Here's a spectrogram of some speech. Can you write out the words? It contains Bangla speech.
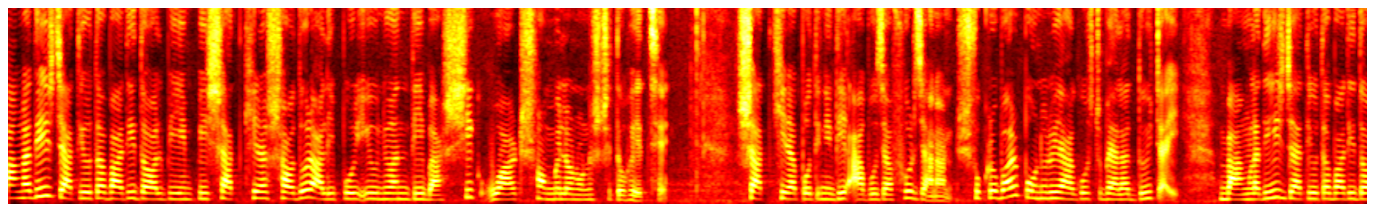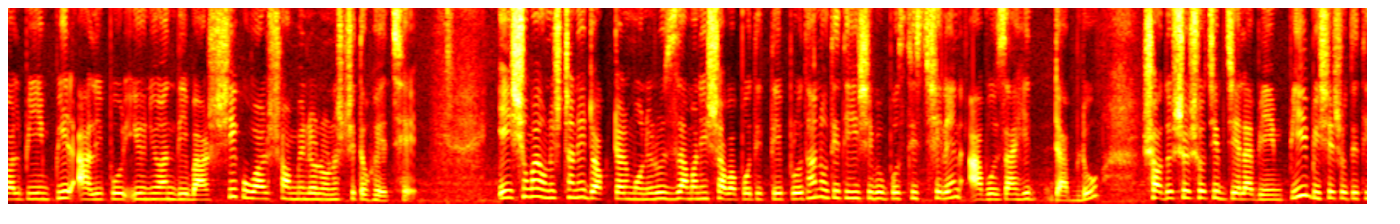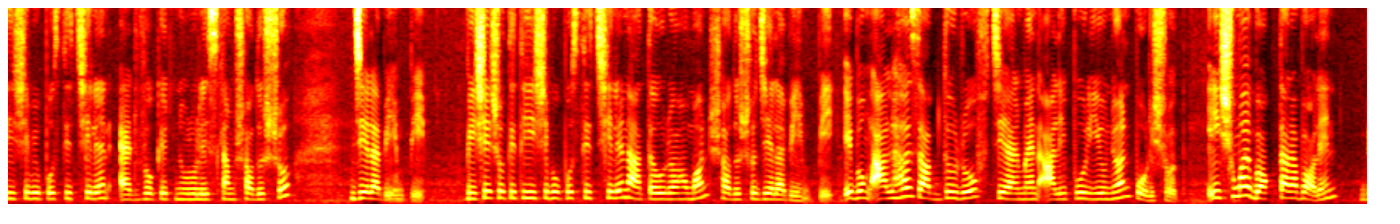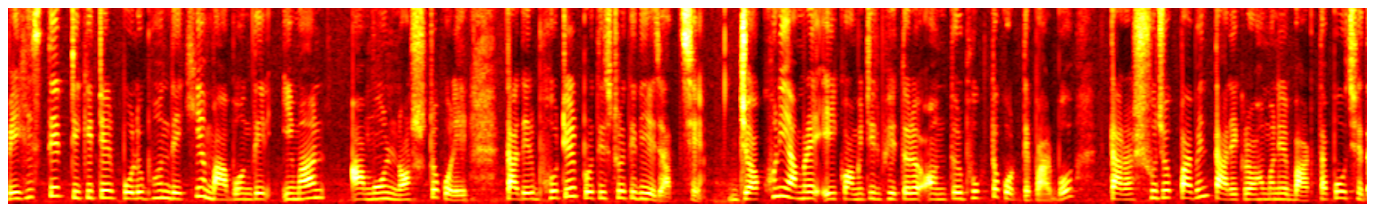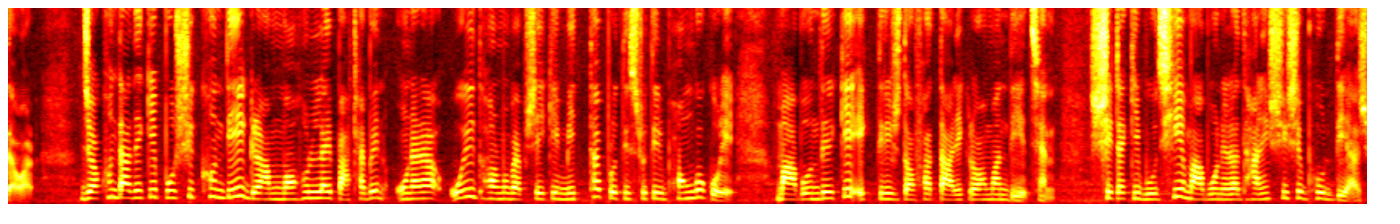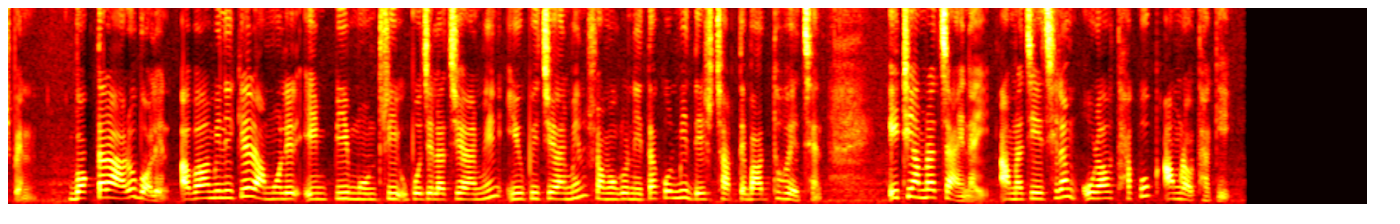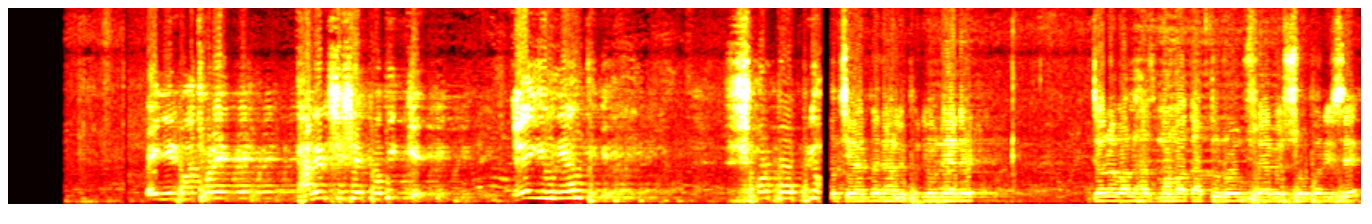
বাংলাদেশ জাতীয়তাবাদী দল বিএনপির সাতক্ষীরা সদর আলিপুর ইউনিয়ন দ্বিবার্ষিক ওয়ার্ড সম্মেলন অনুষ্ঠিত হয়েছে। সাতক্ষীরা প্রতিনিধি আবু জাফর জানান, শুক্রবার পনেরোই আগস্ট বেলা দুইটায় বাংলাদেশ জাতীয়তাবাদী দল বিএনপির আলিপুর ইউনিয়ন দ্বিবার্ষিক ওয়ার্ড সম্মেলন অনুষ্ঠিত হয়েছে। এই সময় অনুষ্ঠানে ডক্টর মনিরুজ্জামানের সভাপতিত্বে প্রধান অতিথি হিসেবে উপস্থিত ছিলেন আবু জাহিদ ডাবলু। সদস্য সচিব জেলা বিএনপি। বিশেষ অতিথি হিসেবে উপস্থিত ছিলেন অ্যাডভোকেট নুরুল ইসলাম সদস্য জেলা বিএনপি। বিশেষ অতিথি হিসেবে উপস্থিত ছিলেন আতাউর রহমান, সদস্য জেলা বিএনপি এবং আলহাজ আব্দুর রৌফ, চেয়ারম্যান আলিপুর ইউনিয়ন পরিষদ। এই সময় বক্তারা বলেন বেহিস্তের টিকিটের প্রলোভন দেখিয়ে মা বোনদের ইমান, আমল নষ্ট করে তাদের ভোটের প্রতিশ্রুতি দিয়ে যাচ্ছে। যখনই আমরা এই কমিটির ভেতরে অন্তর্ভুক্ত করতে পারব, তারা সুযোগ পাবেন তারেক রহমানের বার্তা পৌঁছে দেওয়ার। যখন তাদেরকে প্রশিক্ষণ দিয়ে গ্রাম মহল্লায় পাঠাবেন, ওনারা ওই ধর্ম ব্যবসায়ীকে মিথ্যা প্রতিশ্রুতির ভঙ্গ করে মা বোনদেরকে একত্রিশ দফা তারেক রহমান দিয়েছেন। সেটা কি বুঝিয়ে মা বোনেরা ধানের শীষে ভোট দিয়ে আসবেন? বক্তারা আরও বলেন আওয়ামী লীগের আমলের এমপি মন্ত্রী উপজেলা চেয়ারম্যান ইউপি চেয়ারম্যান সমগ্র নেতাকর্মী দেশ ছাড়তে বাধ্য হয়েছেন। এটি আমরা চাই নাই। আমরা চেয়েছিলাম ওরাও থাকুক আমরাও থাকি। এই নির্বাচনে ধানের শীষের প্রতীককে এই ইউনিয়ন থেকে সর্ববৃহৎ চেয়ারম্যান আলিপুর ইউনিয়নের জনাব আলহাজ মোহাম্মদ আব্দুর রৌফ সাহেবের সুপারিশে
